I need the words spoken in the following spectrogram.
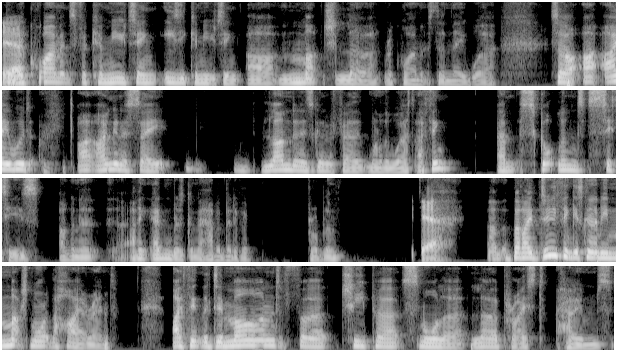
Yeah. The requirements for commuting, easy commuting, are much lower requirements than they were. So I, I would, I, am going to say, London is going to fare one of the worst. I think um, Scotland's cities are going to. I think Edinburgh is going to have a bit of a problem. Yeah. Um, but I do think it's going to be much more at the higher end. I think the demand for cheaper, smaller, lower priced homes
